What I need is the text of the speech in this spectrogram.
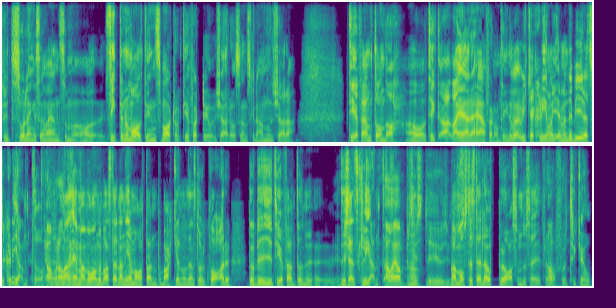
för inte så länge sedan var en som har, sitter normalt i en Smartrock T40 och kör och sen skulle han nog köra T15 då och tyckte ah, vad är det här för någonting? Det var, vilka klena. Men det blir ju rätt så klent. Och, Ja, man, är man van att bara ställa ner matan på backen och den står kvar. Då blir ju T15, eh, det känns klent. Ja, ja precis. Det är ju, Man måste ställa upp bra som du säger för att Ja. få trycka ihop.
